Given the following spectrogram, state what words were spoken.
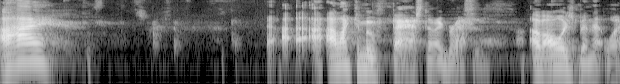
I, I, I like to move fast and aggressive. I've always been that way.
